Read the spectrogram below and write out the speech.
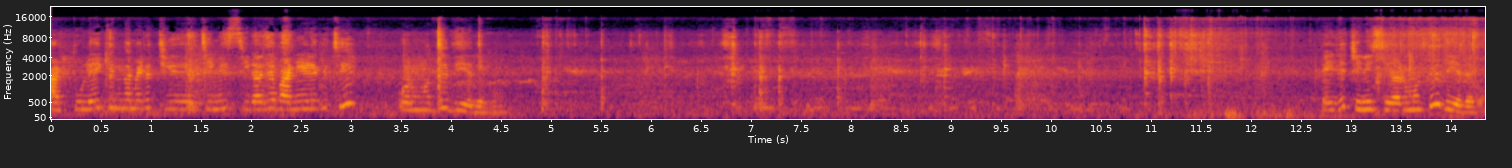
আর তুলেই কিন্তু আমি এটা চিনির সিরা যে বানিয়ে রেখেছি, ওর মধ্যে দিয়ে দেবো। এই যে চিনির সিরার মধ্যে দিয়ে দেবো।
